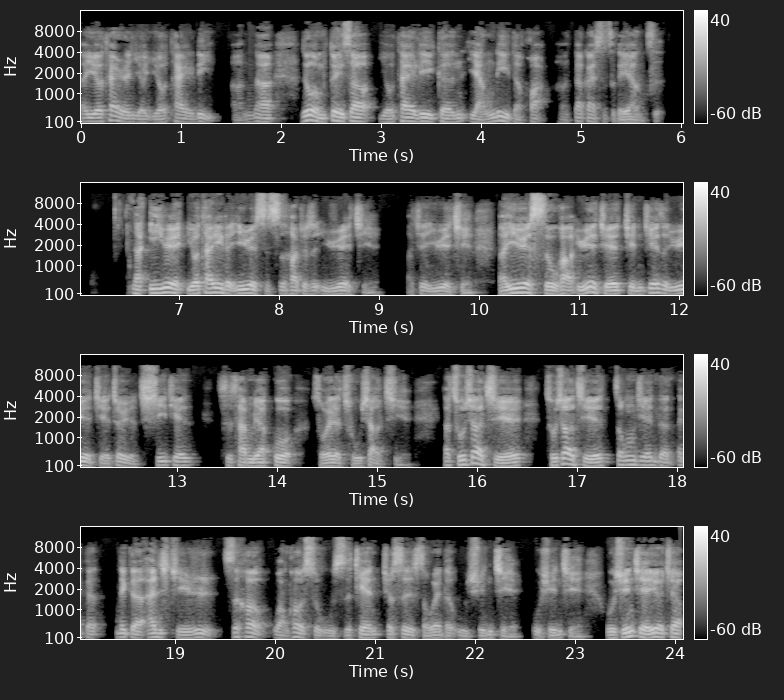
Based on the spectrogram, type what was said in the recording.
那犹太人有犹太历啊。那如果我们对照犹太历跟阳历的话啊，大概是这个样子。那一月犹太历的一月十四号就是逾越节。而且逾越节，那一月十五号逾越节，紧接着逾越节就有七天是他们要过所谓的除孝节。那除孝节，除孝节中间的那个那个安息日之后，往后数五十天，就是所谓的五旬节。五旬节，五旬节又叫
